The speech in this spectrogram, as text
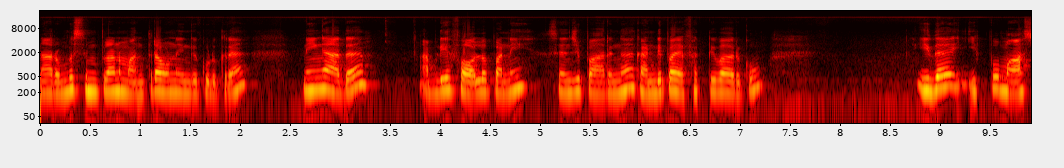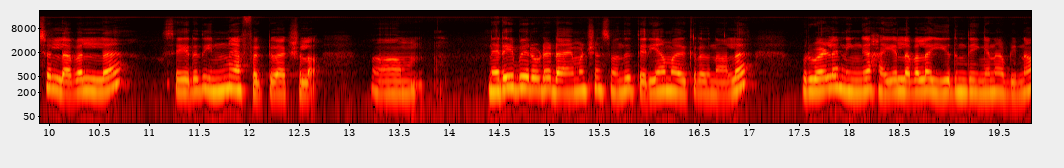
நான் ரொம்ப சிம்பிளான மந்த்ரா ஒன்று இங்கே கொடுக்குறேன். நீங்கள் அதை அப்படியே ஃபாலோ பண்ணி செஞ்சு பாருங்கள் கண்டிப்பாக எஃபெக்டிவாக இருக்கும். இதை இப்போ மாஸ்டர் லெவலில் செய்கிறது இன்னும் எஃபெக்டிவ் ஆக்சுவலாக நிறைய பேரோட டைமென்ஷன்ஸ் வந்து தெரியாமல் இருக்கிறதுனால ஒருவேளை நீங்கள் ஹையர் லெவலாக இருந்தீங்கன்னு அப்படின்னா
